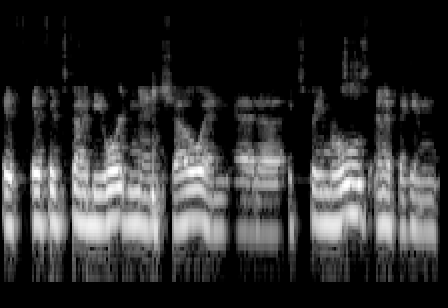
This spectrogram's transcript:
if if it's going to be Orton and Show and at uh, Extreme Rules, and if they can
